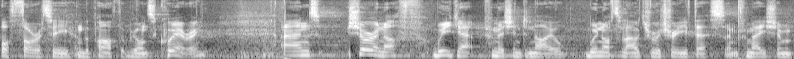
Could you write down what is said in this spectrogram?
authority and the path that we want to query. And sure enough, we get permission denial. We're not allowed to retrieve this information.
